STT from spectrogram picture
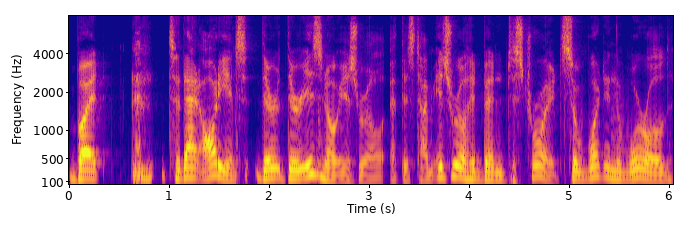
But to that audience, there there is no Israel at this time. Israel had been destroyed. So what in the world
